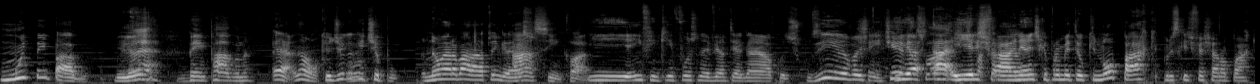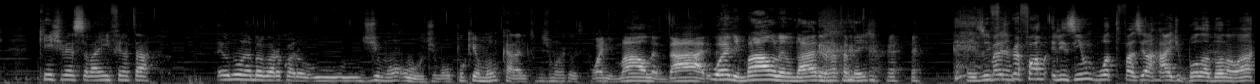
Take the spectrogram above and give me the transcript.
muito bem pago. Beleza? É, bem pago, né? É, não, o que eu digo é que, Uhum. tipo, não era barato o ingresso. Ah, sim, claro. E, enfim, quem fosse no evento ia ganhar coisas exclusivas. Sim, tinha e, eventos lá, ah, e eles, a. Niantic prometeu que no parque, por isso que eles fecharam o parque, quem estivesse lá ia enfrentar. Eu não lembro agora qual era o, o Digimon. O Digimon, o Pokémon, caralho, tudo Digimon na cabeça. O animal lendário. O animal lendário, exatamente. Eles Mas de qualquer forma, eles iam fazer a raid boladona lá,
